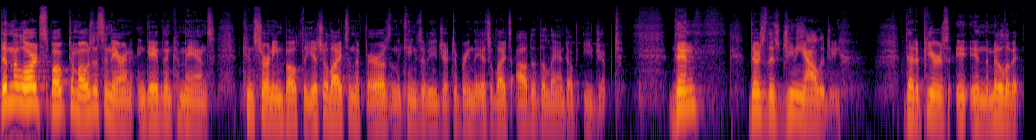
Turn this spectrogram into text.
Then the Lord spoke to Moses and Aaron and gave them commands concerning both the Israelites and the pharaohs and the kings of Egypt to bring the Israelites out of the land of Egypt. Then there's this genealogy that appears in the middle of it.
